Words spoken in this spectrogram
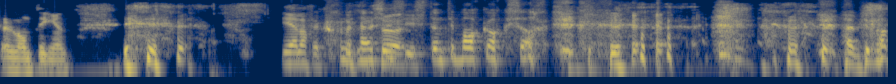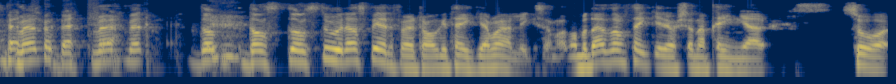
Eller någonting. I alla Då fall, kommer så, narcissisten tillbaka också. Det blir bara bättre men, och bättre. men, men de, de, de stora spelföretagen tänker man liksom att om det de tänker att tjäna pengar så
